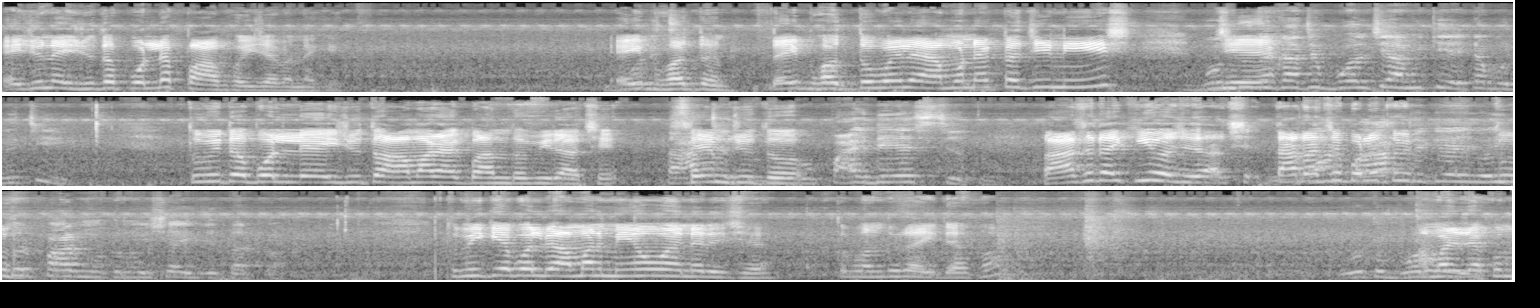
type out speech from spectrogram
এই জন্য এই জুতো পরলে পাপ হয়ে যাবে নাকি? এই ভদ্র এই ভদ্র বলে এমন একটা জিনিস যে কাছে বলছি আমি কি এটা বলেছি? তুমি তো বললে এই জুতো আমার এক বান্ধবীর আছে সেম জুতো। পায়ে দিয়ে এসছে তো। আছে তাই কি হয়েছে? আছে- তার আছে বলে আমার তুই পা থেকে ওই তু- তোর পার মতন ওই সাইজে তার তুমি কে বলবে? আমার মেয়েও এনে দিয়েছে। তো বন্ধুরা এই দেখো। আমার এরকম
